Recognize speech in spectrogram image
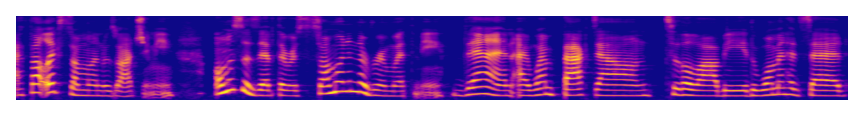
I felt like someone was watching me, almost as if there was someone in the room with me. Then I went back down to the lobby. The woman had said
